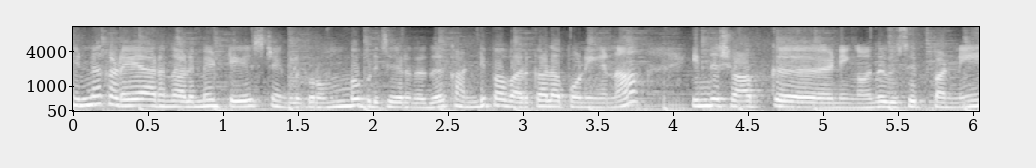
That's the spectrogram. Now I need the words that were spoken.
சின்ன கடையாக இருந்தாலுமே டேஸ்ட் எங்களுக்கு ரொம்ப பிடிச்சிருந்தது. கண்டிப்பாக வர்க்காலா போனீங்கன்னா இந்த ஷாப்க்கு நீங்கள் வந்து விசிட் பண்ணி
